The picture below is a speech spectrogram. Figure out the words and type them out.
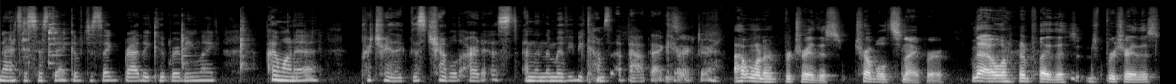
narcissistic of just like Bradley Cooper being like, I want to portray like this troubled artist, and then the movie becomes about that character. I want to portray this troubled sniper. No, I want to play this portray this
